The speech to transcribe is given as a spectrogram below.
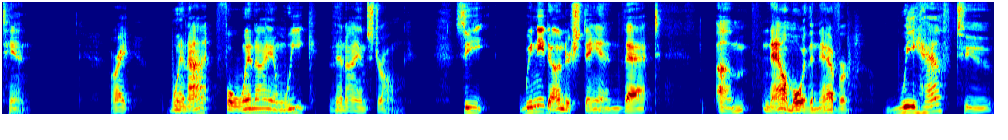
10. All right. When I, for when I am weak, then I am strong. See, we need to understand that um, now more than ever, we have to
